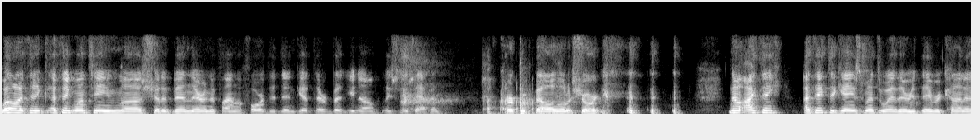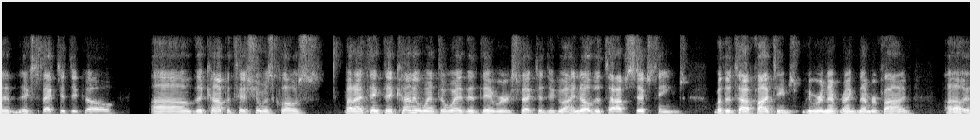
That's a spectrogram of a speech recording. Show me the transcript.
Well, I think I think one team uh, should have been there in the final four that didn't get there, but you know these things happen. Kirkwood fell a little short. no, I think I think the games went the way they were, they were kind of expected to go. Uh, the competition was close, but I think they kind of went the way that they were expected to go. I know the top six teams, or the top five teams, we were ranked number five. Uh,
